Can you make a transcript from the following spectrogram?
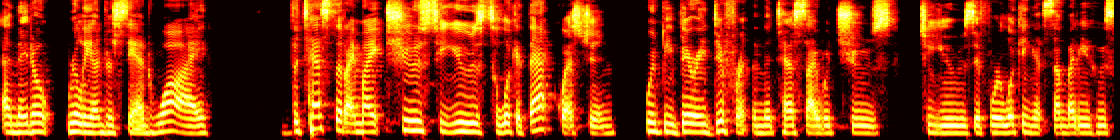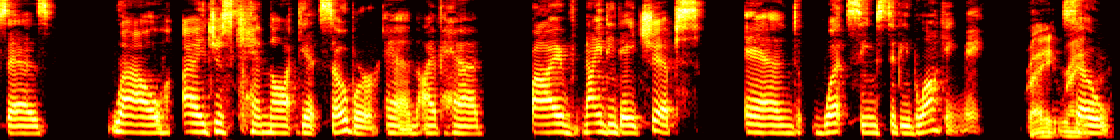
and they don't really understand why. The test that I might choose to use to look at that question would be very different than the tests I would choose to use if we're looking at somebody who says, Wow, I just cannot get sober, and I've had five 90 day chips, and what seems to be blocking me? Right, right. So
